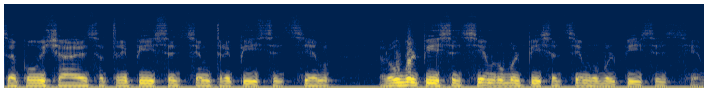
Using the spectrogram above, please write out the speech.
Це виходить 3,57, 3,57. Рубль 57, рубль 57, рубль 57.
